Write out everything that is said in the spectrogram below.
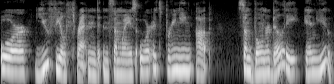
or you feel threatened in some ways or it's bringing up some vulnerability in you.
